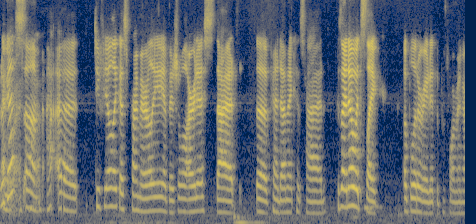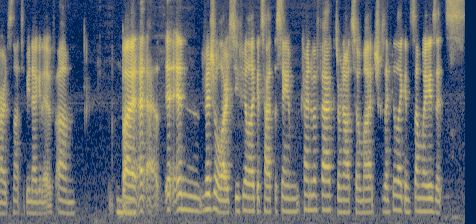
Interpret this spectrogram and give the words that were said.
i guess um yeah. uh, do you feel like as primarily a visual artist that the pandemic has had because i know it's like obliterated the performing arts not to be negative um but mm-hmm. uh, uh in visual arts do you feel like it's had the same kind of effect or not so much because i feel like in some ways it's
